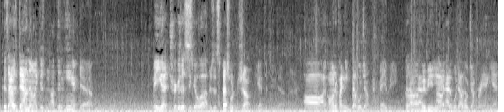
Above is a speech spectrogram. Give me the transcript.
Because I was down there, like, there's nothing here. Yeah. Maybe you gotta trigger this to go up. There's a special jump you have to do down there. Oh, I wonder if I need double jump. Maybe. Uh, have- maybe you need I don't a have double, double jump. jump or anything yet.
